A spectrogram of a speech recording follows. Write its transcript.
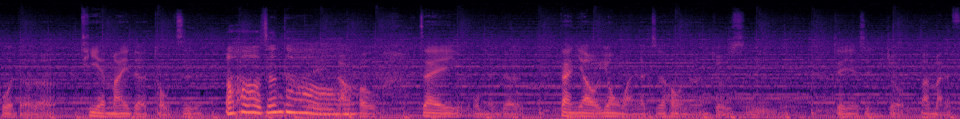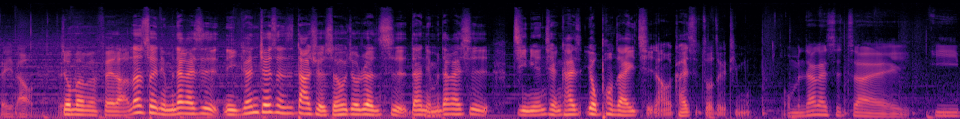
获得了。TMI 的投资哦，真的哦。然后在我们的弹药用完了之后呢，就是这件事情就慢慢的飞到，就慢慢飞到。那所以你们大概是你跟 Jason 是大学时候就认识，但你们大概是几年前开始又碰在一起，然后开始做这个题目？我们大概是在一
